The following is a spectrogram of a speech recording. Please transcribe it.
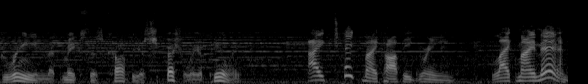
green that makes this coffee especially appealing. I take my coffee green, like my men.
